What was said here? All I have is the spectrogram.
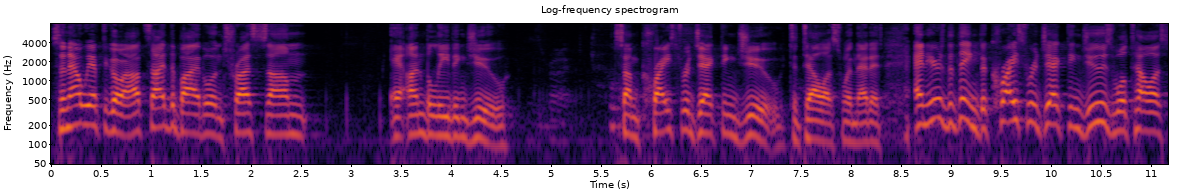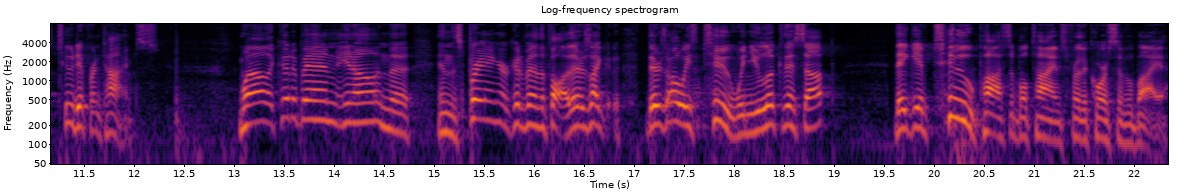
So now we have to go outside the Bible and trust some unbelieving Jew some Christ rejecting Jew to tell us when that is. And here's the thing the Christ rejecting Jews will tell us two different times. Well, it could have been, you know, in the in the spring or it could have been in the fall. There's like there's always two. When you look this up, they give two possible times for the course of Abiah.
